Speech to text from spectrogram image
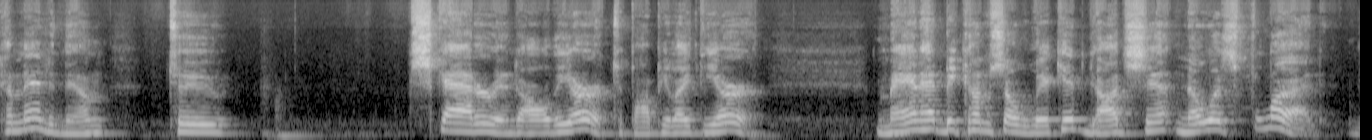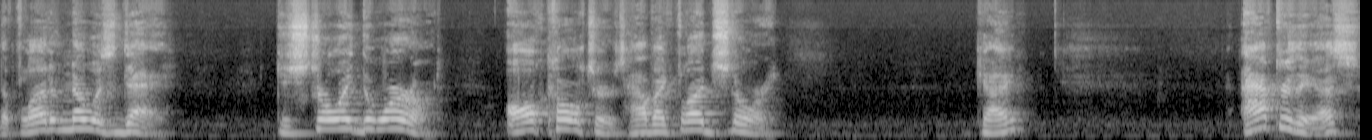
commanded them to scatter into all the earth, to populate the earth. Man had become so wicked, God sent Noah's flood, the flood of Noah's day, destroyed the world. All cultures have a flood story. Okay? After this,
